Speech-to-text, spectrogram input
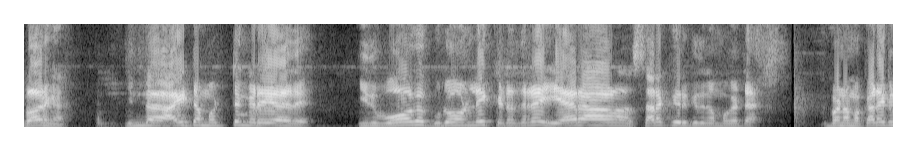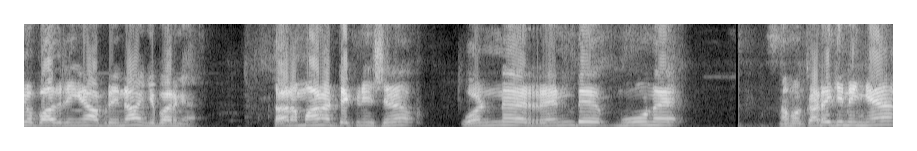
பாருங்க. இந்த ஐட்டம் மட்டும் கிடையாது. இது போக குடோன்லேயே கிட்டத்தட்ட ஏராளம் சரக்கு இருக்குது நம்ம கிட்ட இப்போ நம்ம கடைக்குள்ள பார்த்துட்டீங்க அப்படின்னா இங்கே பாருங்க. தரமான டெக்னீஷியன் ஒன்று ரெண்டு மூணு. நம்ம கடைக்கு நீங்கள்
